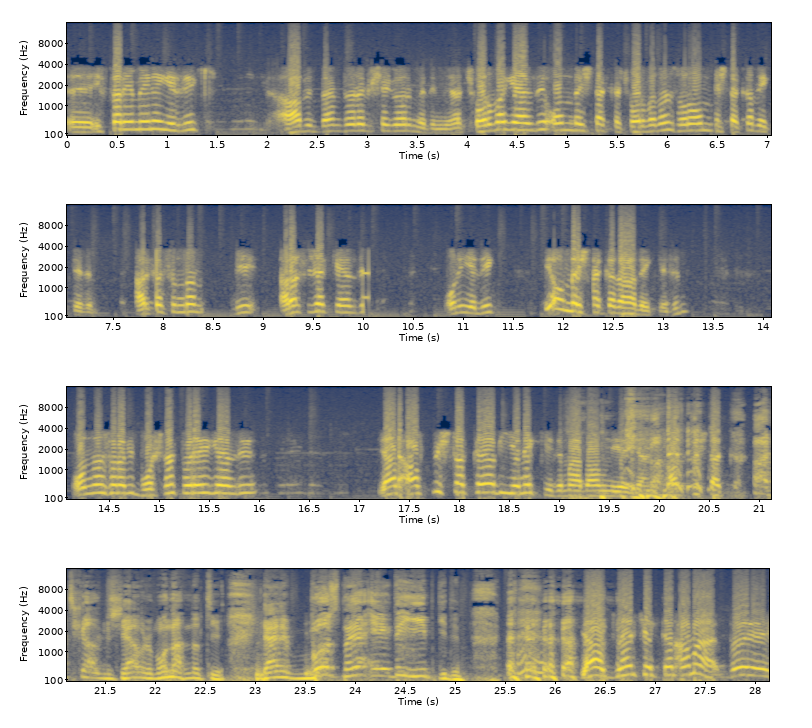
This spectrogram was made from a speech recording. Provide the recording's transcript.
E, iftar yemeğine girdik. Abi ben böyle bir şey görmedim ya. Çorba geldi 15 dakika. Çorbadan sonra 15 dakika bekledim. Arkasından bir ara sıcak geldi. Onu yedik. Bir 15 dakika daha bekledim. Ondan sonra bir boşnak böreği geldi. Yani 60 dakikaya bir yemek yedim abi anlayacağım. 60 dakika. Aç kalmış yavrum onu anlatıyor. Yani Bosna'ya evde yiyip gidin. Ya gerçekten ama böyle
